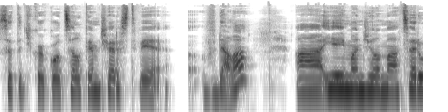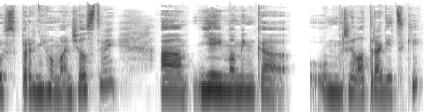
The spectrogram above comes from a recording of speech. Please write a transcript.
se teď jako celkem čerstvě vdala a její manžel má dceru z prvního manželství a její maminka umřela tragicky.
